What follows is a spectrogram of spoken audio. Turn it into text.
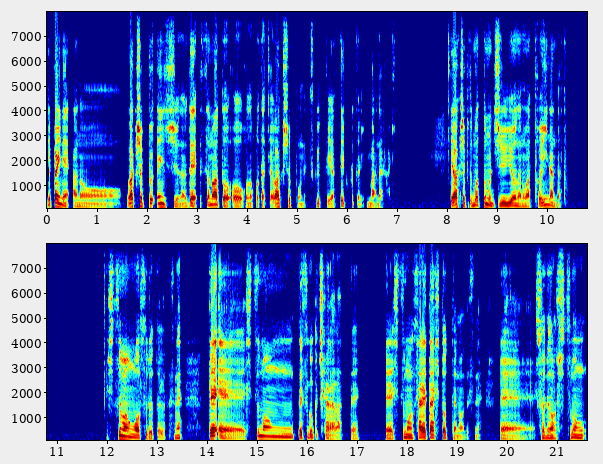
やっぱりね、あのー、ワークショップ演習なので、その後、この子たちはワークショップをね、作ってやっていくことに、まあ、なるわけ。で、ワークショップって最も重要なのは問いなんだと。質問をするということですね。で、えー、質問ってすごく力があって、えー、質問された人ってのはですね、えー、それの質問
